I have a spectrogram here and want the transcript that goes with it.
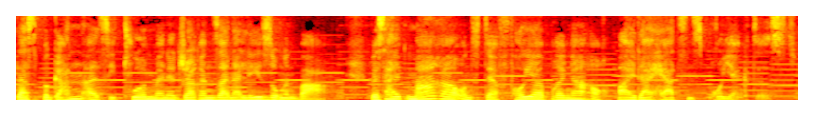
Das begann, als sie Tourmanagerin seiner Lesungen war weshalb Mara und der Feuerbringer auch beider Herzensprojekt ist.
